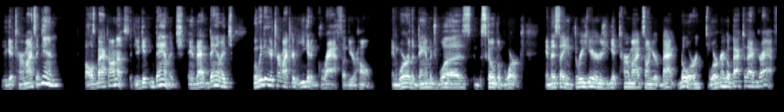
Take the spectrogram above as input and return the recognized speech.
you get termites again, falls back on us. If you get damage, and that damage, when we do your termite treatment, you get a graph of your home and where the damage was and the scope of work and let's say in three years you get termites on your back door, we're going to go back to that graph.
